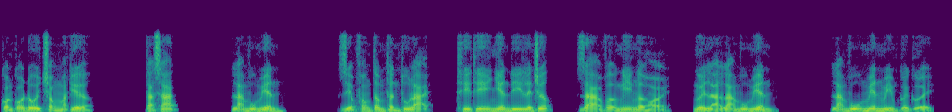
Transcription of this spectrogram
Còn có đôi trong mắt kia. Ta sát. Lãm vũ miên. Diệp phong tâm thần thu lại, thi thi nhiên đi lên trước, giả vờ nghi ngờ hỏi, ngươi là lãm vũ miên? Lãm vũ miên mỉm cười cười,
